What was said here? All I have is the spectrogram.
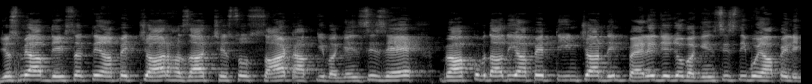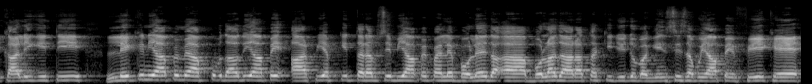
जिसमें आप देख सकते हैं यहाँ पे चार हज़ार छह सौ साठ आपकी वैकेंसीज है। मैं आपको बता दूँ यहाँ पे तीन चार दिन पहले जो जो वैकेंसीज थी वो यहाँ पे निकाली गई थी लेकिन यहाँ पे मैं आपको बता दूँ यहाँ पे आरपीएफ की तरफ़ से भी यहाँ पे पहले बोले आ, बोला जा रहा था कि जो जो वैकेंसीज है वो यहाँ पे फेक है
